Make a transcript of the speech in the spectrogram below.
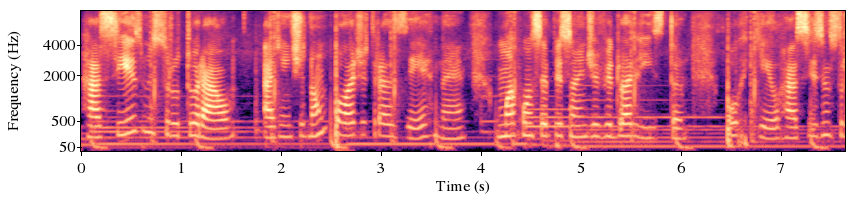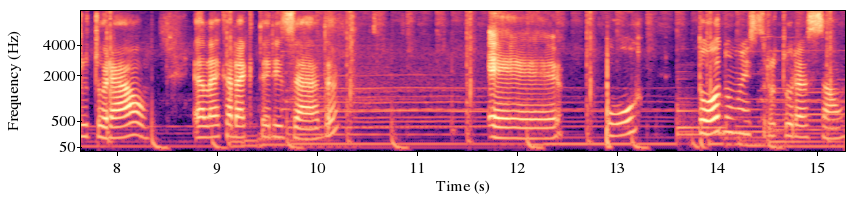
racismo estrutural, a gente não pode trazer né, uma concepção individualista, porque o racismo estrutural ela é caracterizada é, por toda uma estruturação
